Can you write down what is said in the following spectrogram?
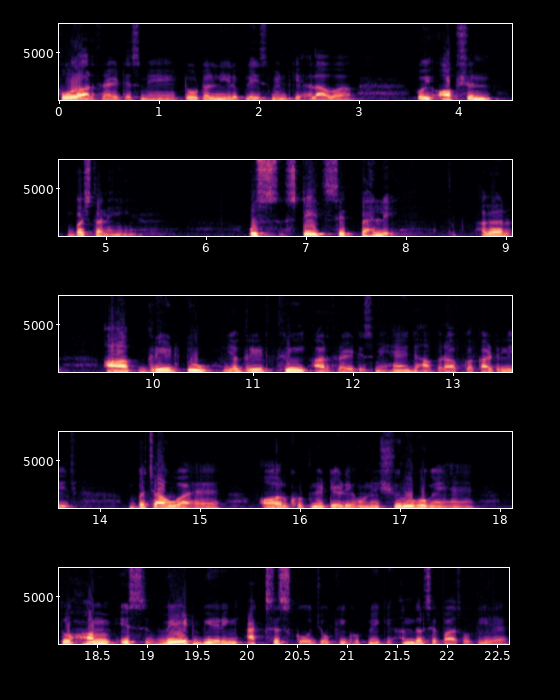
फोर आर्थराइटिस में टोटल नी रिप्लेसमेंट के अलावा कोई ऑप्शन बचता नहीं है। उस स्टेज से पहले, अगर आप ग्रेड टू या ग्रेड थ्री आर्थराइटिस में हैं, जहाँ पर आपका कार्टिलेज बचा हुआ है और घुटने टेढ़े होने शुरू हो गए हैं तो हम इस वेट बियरिंग एक्सेस को, जो कि घुटने के अंदर से पास होती है,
